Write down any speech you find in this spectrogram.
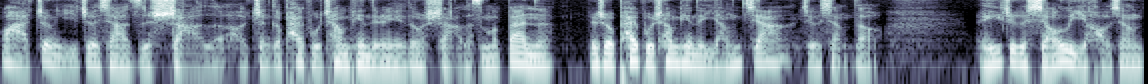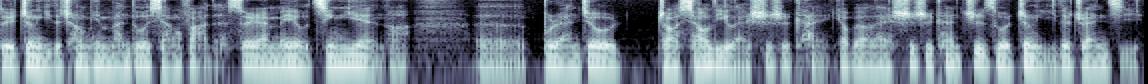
哇，郑怡这下子傻了！整个拍谱唱片的人也都傻了，怎么办呢？这时候拍谱唱片的杨家就想到，哎，这个小李好像对郑怡的唱片蛮多想法的，虽然没有经验啊，呃，不然就找小李来试试看，要不要来试试看制作郑怡的专辑？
